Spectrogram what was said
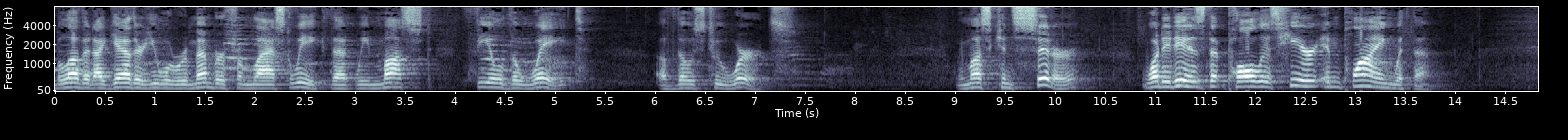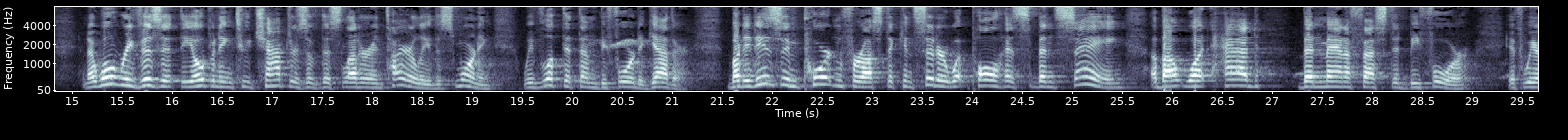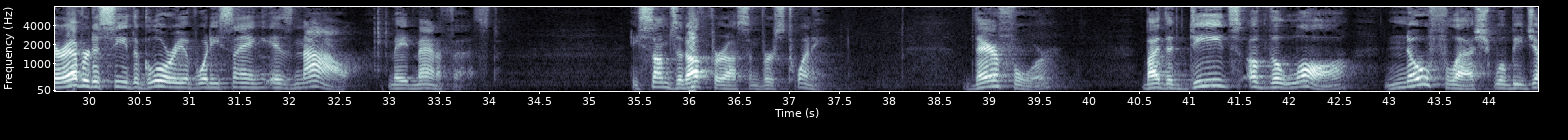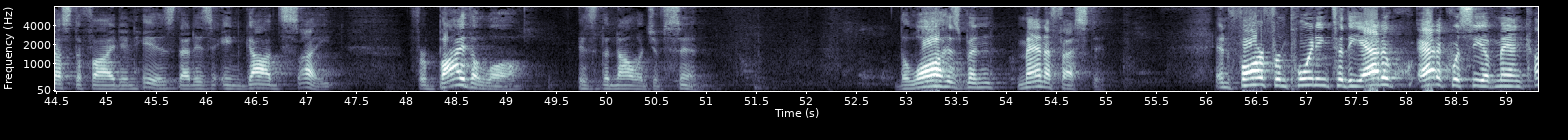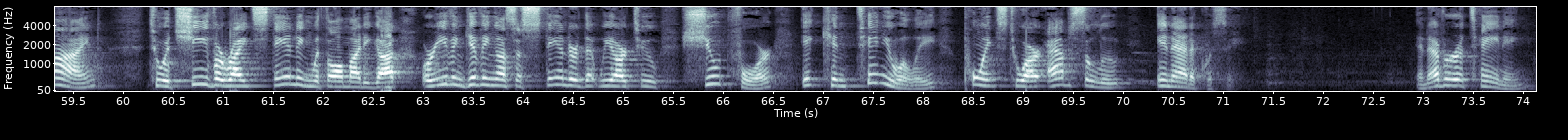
Beloved, I gather you will remember from last week that we must feel the weight of those two words. We must consider what it is that Paul is here implying with them. And I won't revisit the opening two chapters of this letter entirely this morning. We've looked at them before together. But it is important for us to consider what Paul has been saying about what had been manifested before, if we are ever to see the glory of what he's saying is now made manifest. He sums it up for us in verse 20. Therefore, by the deeds of the law, no flesh will be justified in his, that is, in God's sight, for by the law is the knowledge of sin. The law has been manifested. And far from pointing to the adequacy of mankind to achieve a right standing with Almighty God, or even giving us a standard that we are to shoot for, it continually points to our absolute inadequacy and ever attaining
